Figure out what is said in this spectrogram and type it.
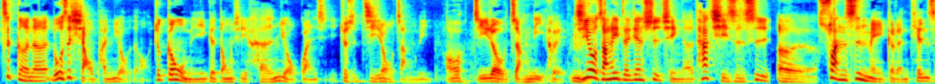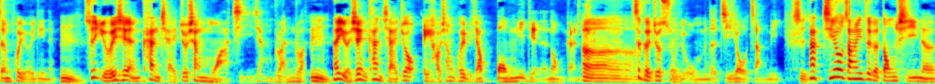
这个呢，如果是小朋友的哦，就跟我们一个东西很有关系，就是肌肉张力。哦，肌肉张力啊。对，嗯、肌肉张力这件事情呢，它其实是呃，算是每个人天生会有一点点。嗯。所以有一些人看起来就像马吉一样软软。嗯。那有些人看起来就哎，好像会比较崩一点的那种感觉。嗯。这个就属于我们。的肌肉张力是，那肌肉张力这个东西呢，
